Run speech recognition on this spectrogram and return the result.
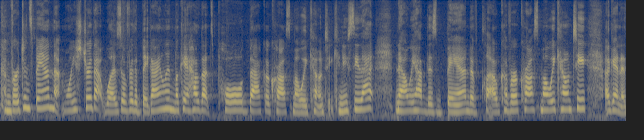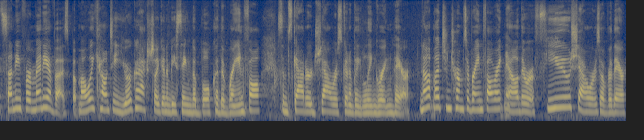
convergence band, that moisture that was over the Big Island. Look at how that's pulled back across Maui County. Can you see that? Now we have this band of cloud cover across Maui County. Again, it's sunny for many of us, but Maui County, you're actually going to be seeing the bulk of the rainfall. Some scattered showers going to be lingering there. Not much in terms of rainfall right now. There were a few showers over there,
